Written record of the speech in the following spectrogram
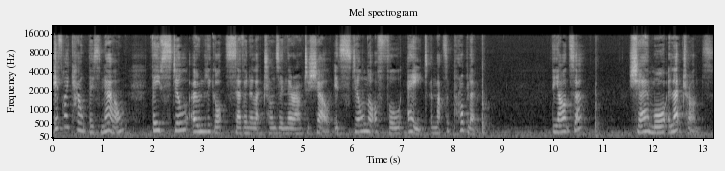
If I count this now, they've still only got seven electrons in their outer shell. It's still not a full eight, and that's a problem. The answer? Share more electrons.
